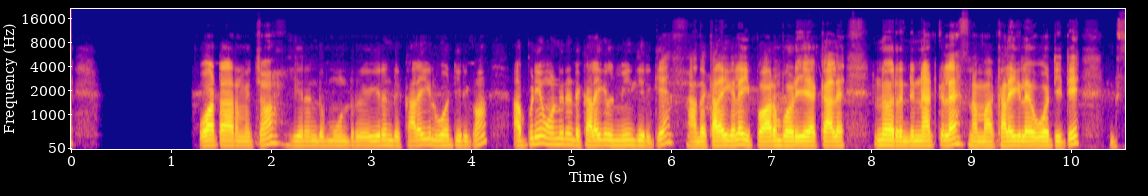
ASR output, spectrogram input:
ஓட்ட ஆரம்பித்தோம் இரண்டு மூன்று இரண்டு கலைகள் ஓட்டியிருக்கோம். அப்படியே ஒன்று ரெண்டு கலைகள் மீந்தி இருக்கு அந்த கலைகளை இப்போ வரும்போடைய கலை இன்னும் ரெண்டு நாட்களில் நம்ம கலைகளை ஓட்டிட்டு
